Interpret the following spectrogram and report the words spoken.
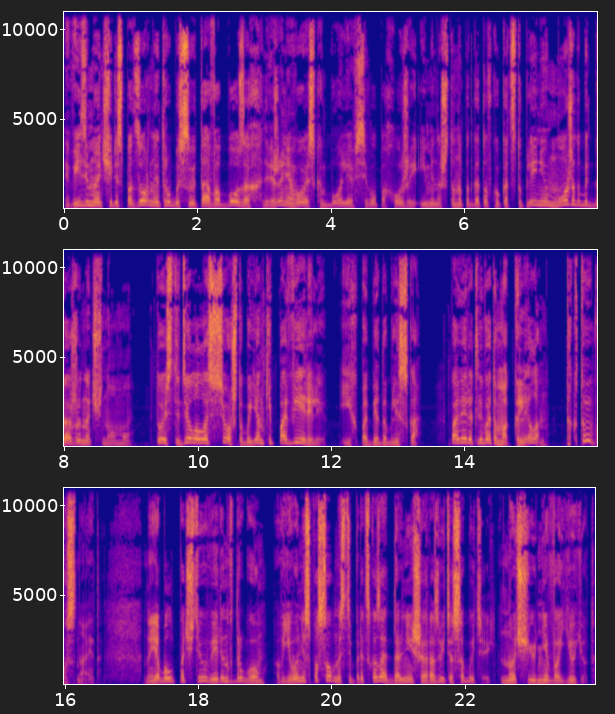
Видимо, через подзорные трубы суета в обозах, движение войск более всего похожие именно что на подготовку к отступлению, может быть, даже ночному. То есть делалось все, чтобы янки поверили, их победа близка. Поверит ли в это МакКлеллан? Да кто его знает? Но я был почти уверен в другом, в его неспособности предсказать дальнейшее развитие событий. Ночью не воюют,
